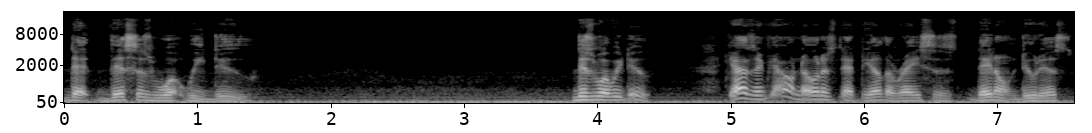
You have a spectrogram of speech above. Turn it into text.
that this is what we do? This is what we do. Guys, if y'all notice that the other races, they don't do this.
